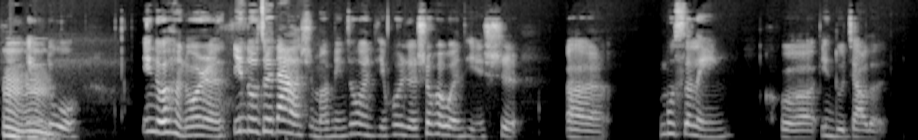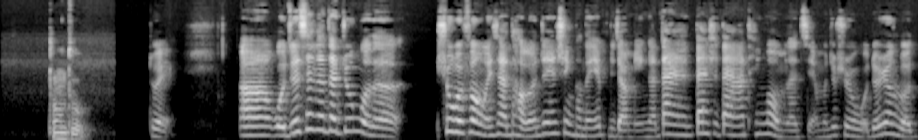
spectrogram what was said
印度，印度有很多人，印度最大的什么民族问题或者社会问题是，呃，穆斯林和印度教的冲突。对，嗯，我觉得现在在中国的。社会氛围下讨论这件事情可能也比较敏感，但是但是大家听过我们的节目，就是我对任何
